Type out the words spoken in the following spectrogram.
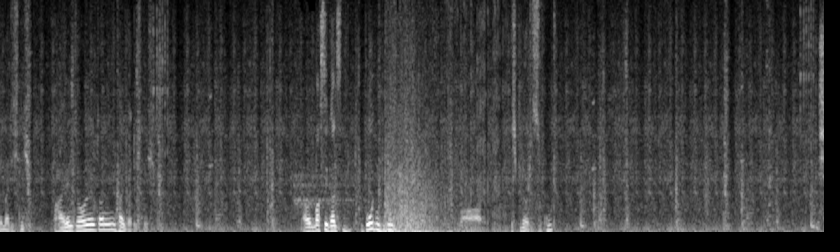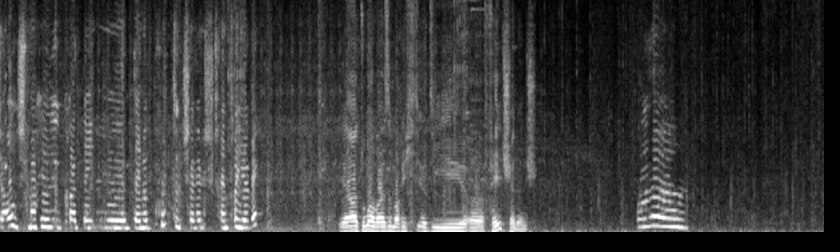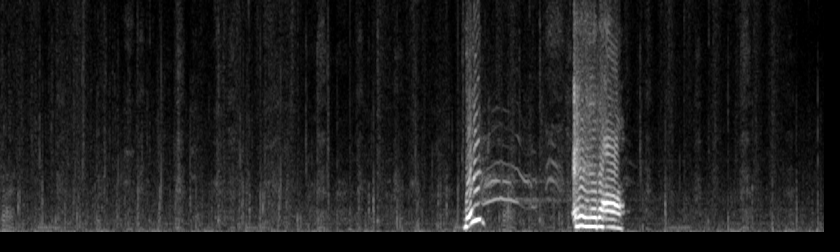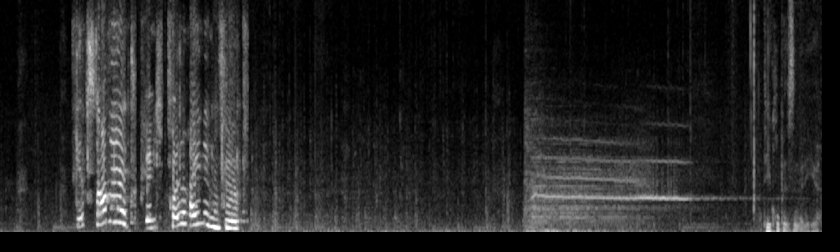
Wenn man dich nicht heilen soll, dann heilen wir dich nicht. Aber du machst den ganzen Boden... Boah, ich bin heute so gut. Ich auch, ich mache hier gerade deine, deine Punkte-Challenge. Rennt von hier weg. Ja, dummerweise mache ich äh, die äh, Fail-Challenge. Oder? Nein! Alter! Jetzt nicht! Wenn ich voll rein in sie. Die Gruppe ist in der Nähe.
